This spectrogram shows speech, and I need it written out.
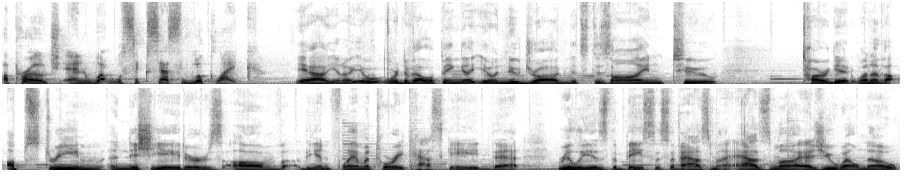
approach and what will success look like? Yeah, you know, we're developing a, you know, a new drug that's designed to target one of the upstream initiators of the inflammatory cascade that really is the basis of asthma. Asthma, as you well know,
